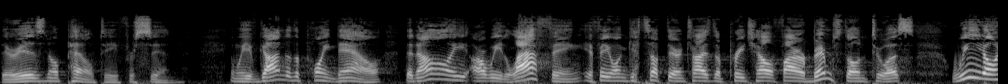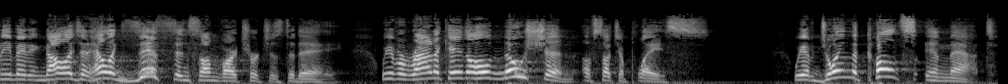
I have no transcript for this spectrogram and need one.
There is no penalty for sin. And we have gotten to the point now that not only are we laughing if anyone gets up there and tries to preach hellfire brimstone to us, we don't even acknowledge that hell exists in some of our churches today. We have eradicated the whole notion of such a place. We have joined the cults in that.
